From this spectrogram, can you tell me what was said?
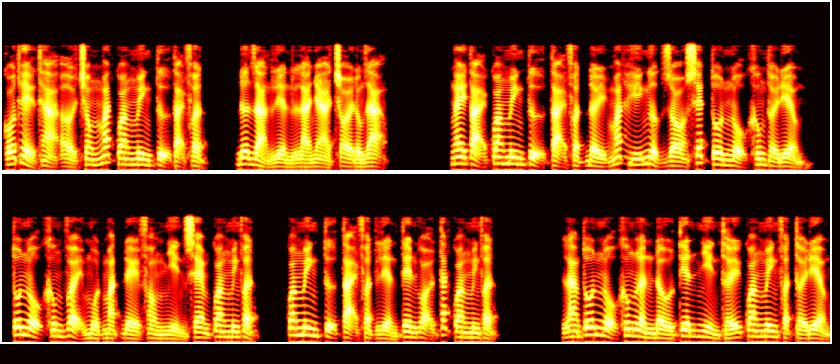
có thể thả ở trong mắt quang minh tự tại Phật, đơn giản liền là nhà tròi đồng dạng. Ngay tại quang minh tự tại Phật đầy mắt hí ngược do xét tôn ngộ không thời điểm, tôn ngộ không vậy một mặt đề phòng nhìn xem quang minh Phật, quang minh tự tại Phật liền tên gọi tắt quang minh Phật. Làm tôn ngộ không lần đầu tiên nhìn thấy quang minh Phật thời điểm,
